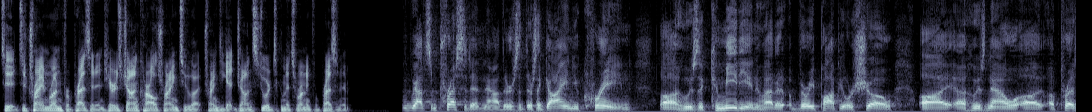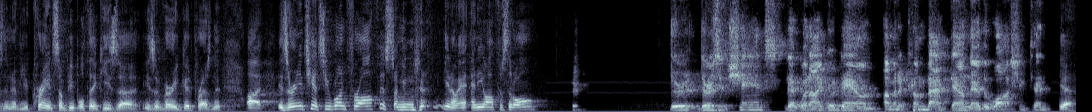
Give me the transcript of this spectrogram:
to, to try and run for president. Here's John Karl trying to uh, trying to get Jon Stewart to commit to running for president. We have got some precedent now. There's a, there's a guy in Ukraine uh, who's a comedian who had a, a very popular show, uh, uh, who's now uh, a president of Ukraine. Some people think he's a, he's a very good president. Uh, is there any chance you run for office? I mean, you know, any office at all? There, there's a chance that when I go down, I'm going to come back down there to Washington. Yeah.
